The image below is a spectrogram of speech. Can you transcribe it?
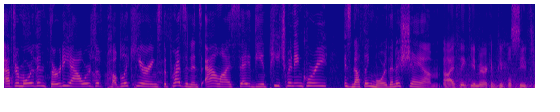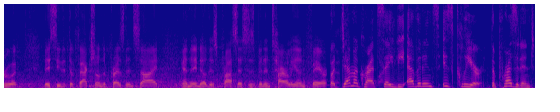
After more than 30 hours of public hearings, the president's allies say the impeachment inquiry is nothing more than a sham. I think the American people see through it. They see that the facts are on the president's side, and they know this process has been entirely unfair. But Democrats say the evidence is clear. The president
